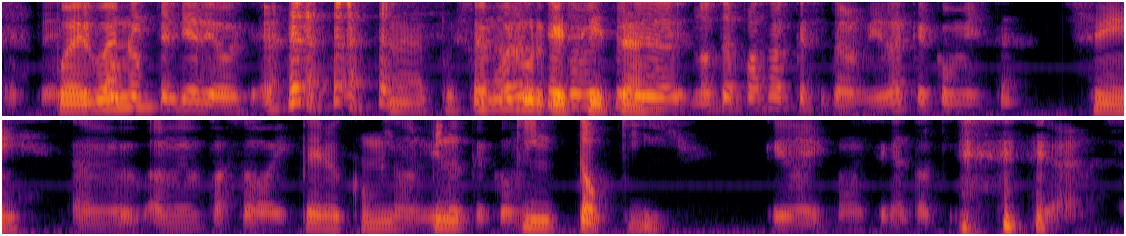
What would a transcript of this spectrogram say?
Este, Pues ¿Qué bueno. comiste el día de hoy? Ah, pues ¿Te una hamburguesita. de? ¿No te pasa que se te olvida qué comiste? Sí, A mí, a mí me pasó hoy. pero comí que comí. Kentucky. ¿Qué comiste Kentucky? Qué ganas.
